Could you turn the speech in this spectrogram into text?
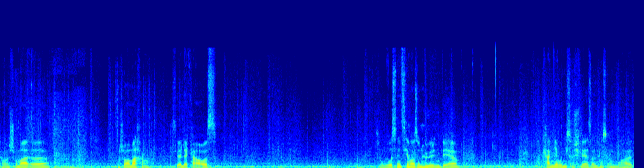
Kann man schon mal, äh, schon mal machen. Sieht ja lecker aus. Wo ist denn jetzt hier mal so ein Höhlenbär? Kann ja wohl nicht so schwer sein. Ich muss irgendwo halt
